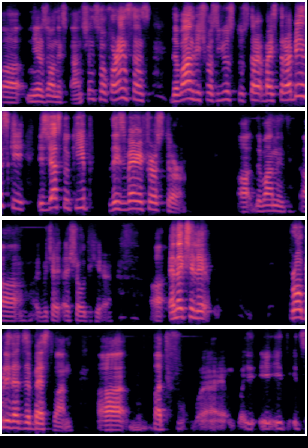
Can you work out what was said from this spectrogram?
uh, near zone expansion. So for instance, the one which was used to start by Starobinsky is just to keep this very first term, uh, the one uh, which I, I, showed here. Uh, and actually, probably that's the best one. Uh, but it, it, it's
